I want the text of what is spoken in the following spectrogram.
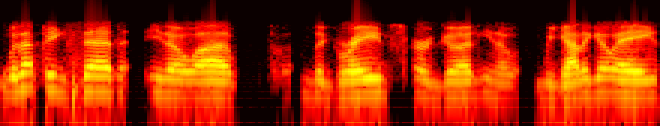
with that being said, you know uh, the grades are good. You know we got to go A's.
